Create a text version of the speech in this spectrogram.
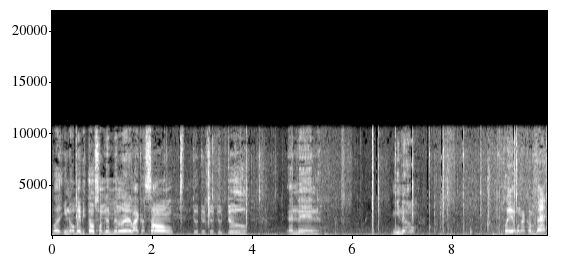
but, you know, maybe throw something in the middle there, like a song, do, do, do, do, do, and then, you know, play it when I come back.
